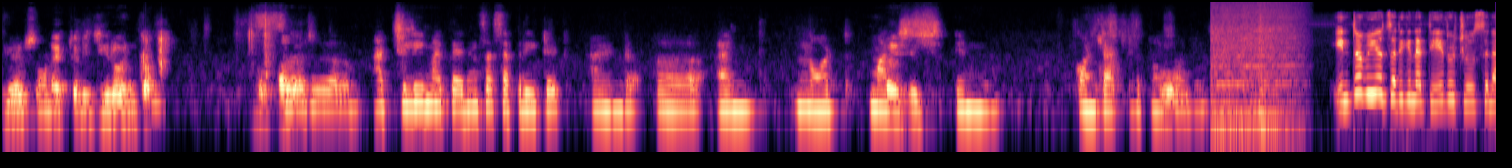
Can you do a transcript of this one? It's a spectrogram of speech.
You have shown actually zero income. Your father. Sir, uh, actually, my parents are separated, and uh, I'm not much in contact with my Oh. father. Interview జరిగిన తీరు చూసిన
